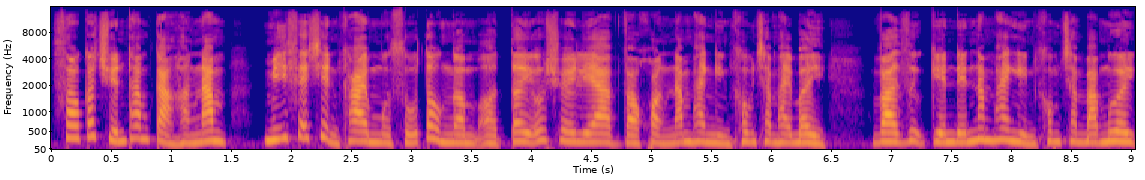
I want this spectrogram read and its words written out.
sau các chuyến thăm cảng hàng năm, Mỹ sẽ triển khai một số tàu ngầm ở Tây Australia vào khoảng năm 2027 và dự kiến đến năm 2030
